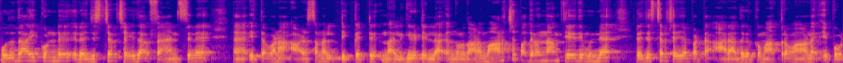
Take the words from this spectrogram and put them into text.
പുതുതായി കൊണ്ട് രജിസ്റ്റർ ചെയ്ത ഫാൻസിന് ഇത്തവണ ആഴ്സണൽ ടിക്കറ്റ് നൽകിയിട്ടില്ല എന്നുള്ളതാണ്. മാർച്ച് പതിനൊന്നാം തീയതി മുന്നേ രജിസ്റ്റർ ചെയ്യപ്പെട്ട ആരാധകർക്ക് മാത്രമാണ് ഇപ്പോൾ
